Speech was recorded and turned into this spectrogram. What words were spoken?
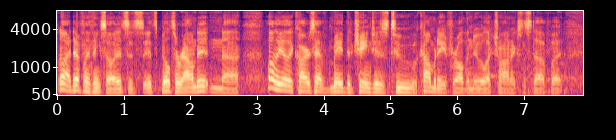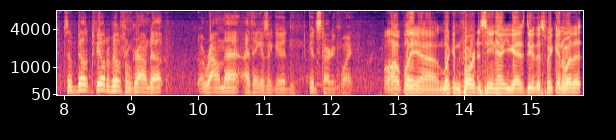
No, I definitely think so. It's it's it's built around it, and uh, a lot of the other cars have made their changes to accommodate for all the new electronics and stuff. But to build to be able to build from ground up around that, I think is a good good starting point. Well, hopefully, uh, looking forward to seeing how you guys do this weekend with it.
